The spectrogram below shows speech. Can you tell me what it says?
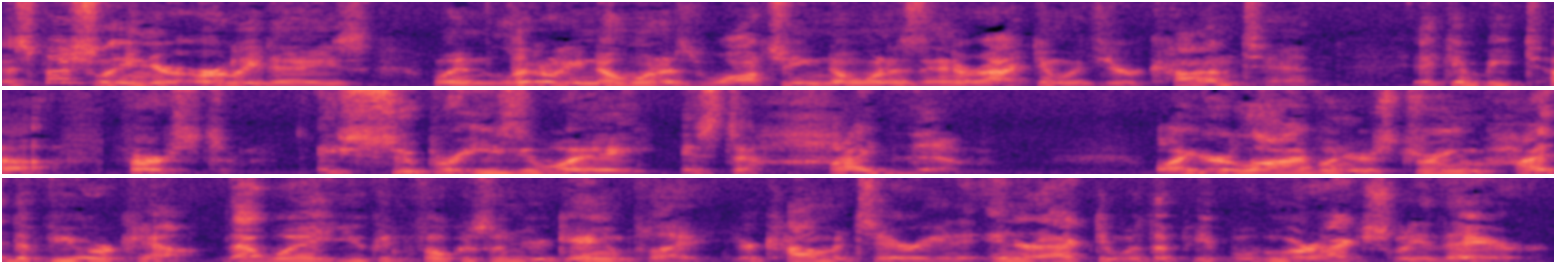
Especially in your early days when literally no one is watching, no one is interacting with your content, it can be tough. First, a super easy way is to hide them. While you're live on your stream, hide the viewer count. That way you can focus on your gameplay, your commentary, and interacting with the people who are actually there.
